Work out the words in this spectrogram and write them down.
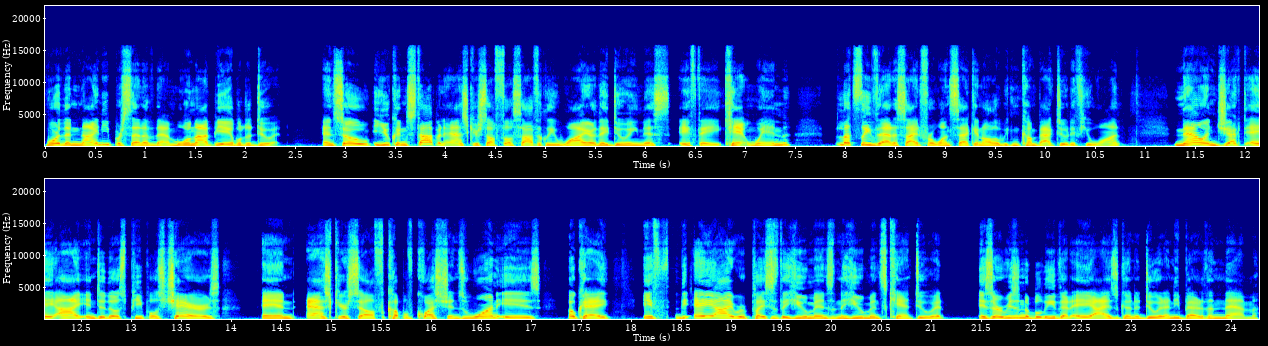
More than 90% of them will not be able to do it. And so you can stop and ask yourself philosophically, why are they doing this if they can't win? Let's leave that aside for one second, although we can come back to it if you want. Now inject AI into those people's chairs and ask yourself a couple of questions. One is, okay, if the AI replaces the humans and the humans can't do it, is there a reason to believe that AI is going to do it any better than them?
